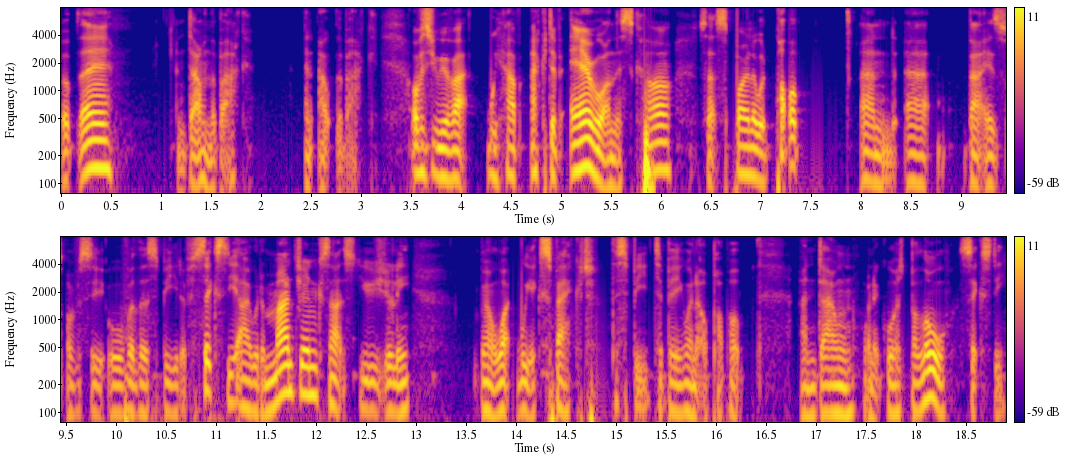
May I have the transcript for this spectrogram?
up there and down the back and out the back. Obviously, we have we have active aero on this car, so that spoiler would pop up, and uh, that is obviously over the speed of 60, I would imagine, because that's usually you know what we expect the speed to be when it'll pop up, and down when it goes below 60.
